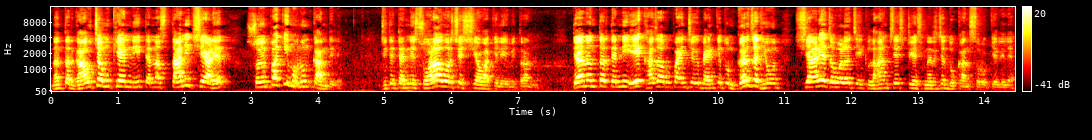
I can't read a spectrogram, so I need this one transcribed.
नंतर गावच्या मुखियांनी त्यांना स्थानिक शाळेत स्वयंपाकी म्हणून काम दिले जिथे त्यांनी सोळा वर्षे सेवा केली मित्रांनो. त्यानंतर त्यांनी एक हजार रुपयांचे बँकेतून कर्ज घेऊन शाळेजवळच एक लहानसे स्टेशनरीचे दुकान सुरू केलेले आहे.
